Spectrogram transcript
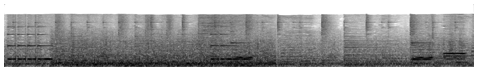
Thank you.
